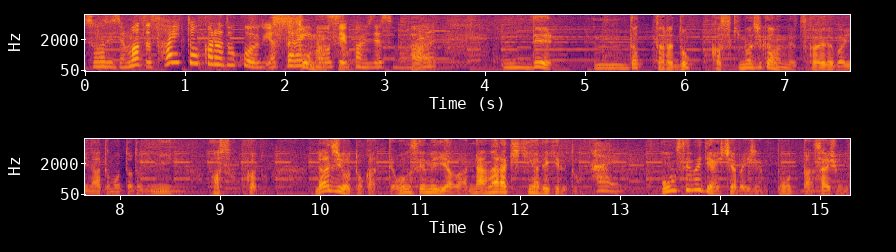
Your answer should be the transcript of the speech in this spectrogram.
そうですね。まずサイトからどこをやったらいいのっていう感じですもんね、はい、でんだったらどっか隙間時間で使えればいいなと思った時にあそっかと。ラジオとかって音声メディアはながら聞きができると。はい、音声メディアにしちゃえばいいじゃんと思った最初に。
